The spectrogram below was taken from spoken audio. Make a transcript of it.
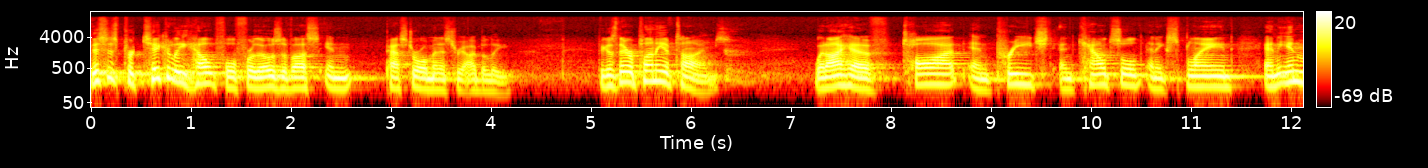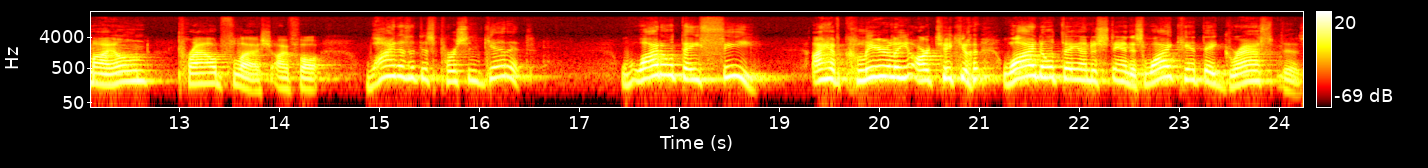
this is particularly helpful for those of us in pastoral ministry, I believe. Because there are plenty of times when I have taught and preached and counseled and explained, and in my own proud flesh, I've thought, why doesn't this person get it? Why don't they see? I have clearly articulated. Why don't they understand this? Why can't they grasp this?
